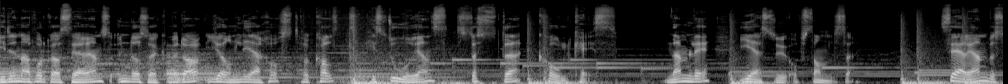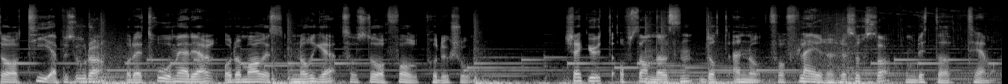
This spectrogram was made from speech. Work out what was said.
I denne podkastserien undersøker vi det Jørn Lier Horst har kalt historiens største cold case, nemlig Jesu oppstandelse. Serien består av ti episoder, og det er Tro og Medier og Damaris Norge som står for produksjonen. Sjekk ut oppstandelsen.no for flere ressurser om dette temaet.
